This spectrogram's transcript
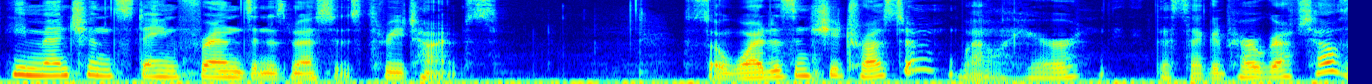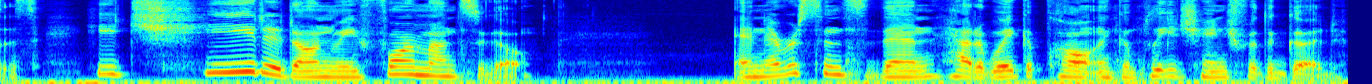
He mentioned staying friends in his message three times. So why doesn't she trust him? Well, here the second paragraph tells us he cheated on me four months ago, and ever since then had a wake up call and completely changed for the good.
